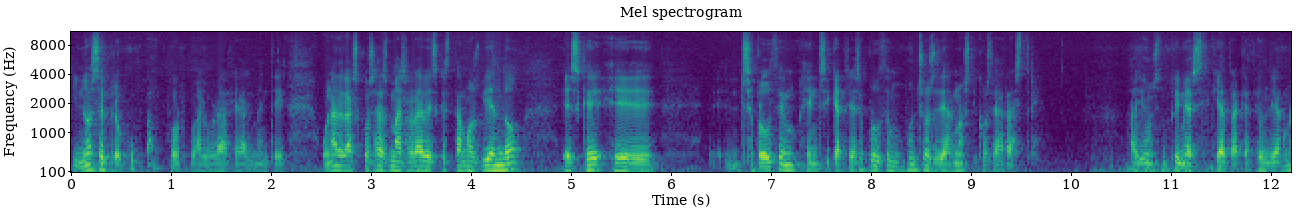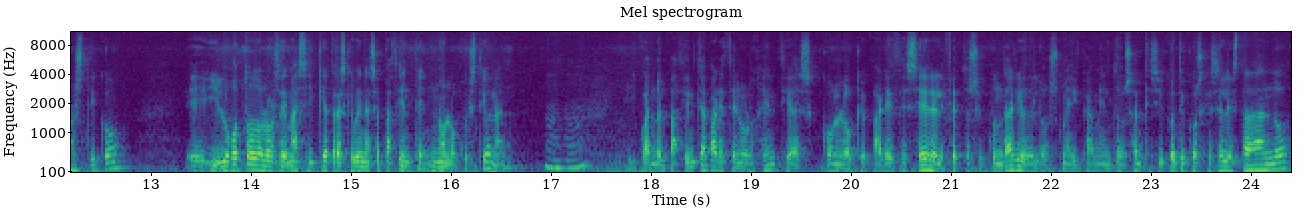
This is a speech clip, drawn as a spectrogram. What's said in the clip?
y no se preocupan por valorar realmente. Una de las cosas más graves que estamos viendo es que eh, se producen, en psiquiatría se producen muchos diagnósticos de arrastre. Hay un primer psiquiatra que hace un diagnóstico, eh, y luego todos los demás psiquiatras que ven a ese paciente no lo cuestionan. Y cuando el paciente aparece en urgencias con lo que parece ser el efecto secundario de los medicamentos antipsicóticos que se le está dando,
